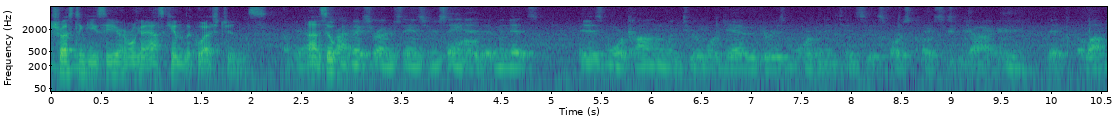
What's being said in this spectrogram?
trusting he's here and we're going to ask him the questions. Okay, Uh, I'm just so- trying to make sure I understand. So you're saying that, I mean, that's, it is more common when two or more gather, there is more of an intensity as far as closest to God, that a lot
